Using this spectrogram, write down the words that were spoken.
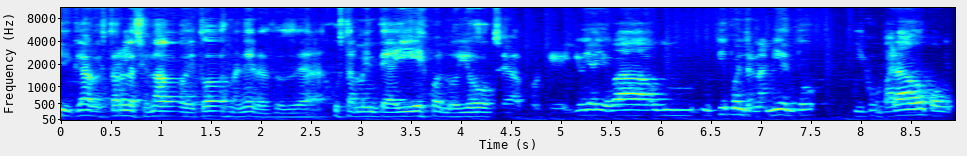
Sí, claro, está relacionado de todas maneras. O sea, justamente ahí es cuando yo, o sea, porque yo ya llevaba un tipo de entrenamiento y comparado con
